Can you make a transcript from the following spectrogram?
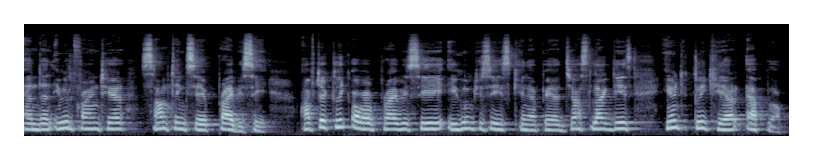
and then you will find here something say privacy. After click over privacy, you're going to see screen appear just like this. You need to click here app lock.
